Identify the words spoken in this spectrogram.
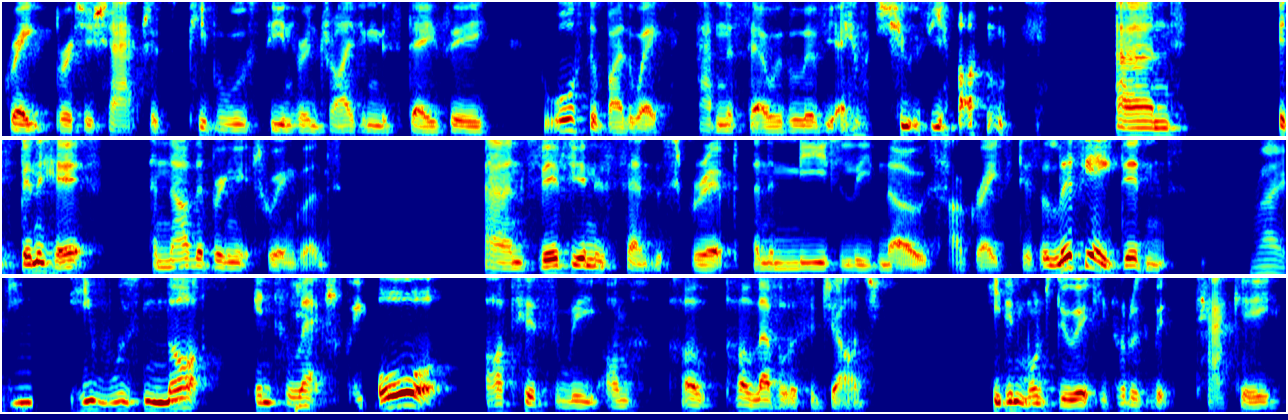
great British actress. People who've seen her in Driving Miss Daisy, who also, by the way, had an affair with Olivier when she was young. And it's been a hit, and now they're bringing it to England. And Vivien is sent the script and immediately knows how great it is. Olivier didn't. Right. He, he was not intellectually or artistically on her, her level as a judge. He didn't want to do it. He thought it was a bit tacky.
